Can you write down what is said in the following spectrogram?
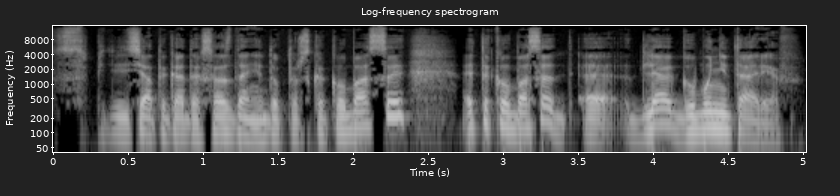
в 50-х годах создание докторской колбасы, это колбаса э, для гуманитариев.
